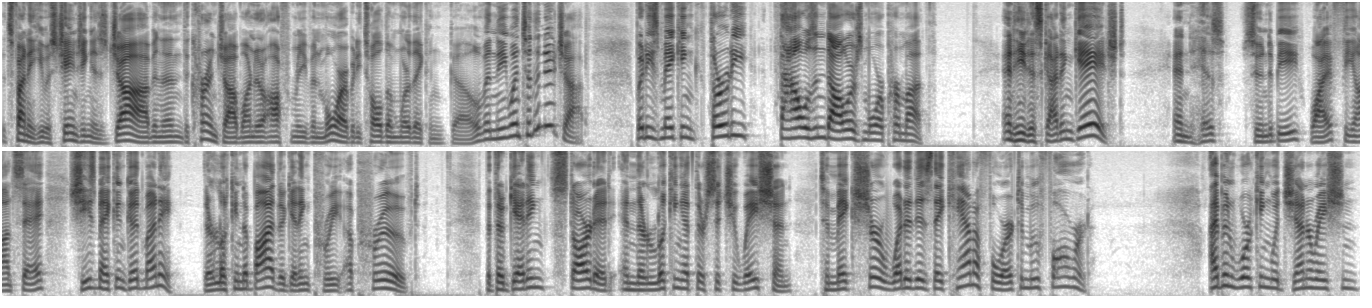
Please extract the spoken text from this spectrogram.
It's funny, he was changing his job, and then the current job wanted to offer him even more, but he told them where they can go, and he went to the new job. But he's making $30,000 more per month. And he just got engaged. And his soon to be wife, fiance, she's making good money. They're looking to buy, they're getting pre approved. But they're getting started and they're looking at their situation to make sure what it is they can afford to move forward. I've been working with generation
